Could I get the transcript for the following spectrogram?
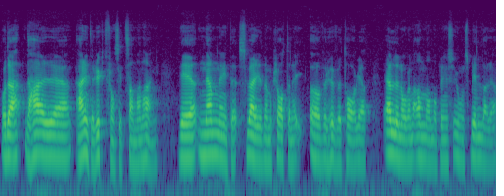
Och det, det här eh, är inte ryckt från sitt sammanhang. Det nämner inte Sverigedemokraterna överhuvudtaget eller någon annan opinionsbildare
